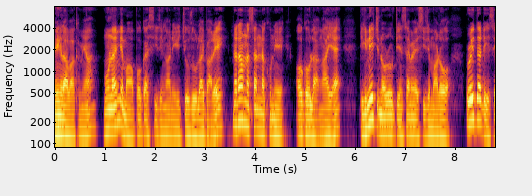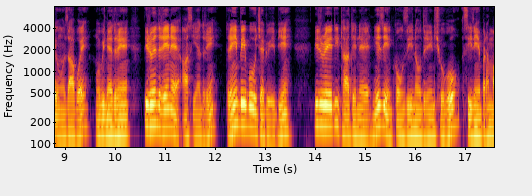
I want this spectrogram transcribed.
မင်္ဂလာပါခင်ဗျာမွန်လိုင်းမြန်မာပေါ့ကတ်စီစဉ်ကနေကြိုဆိုလိုက်ပါတယ်2022ခုနှစ်ဩဂုတ်လ9ရက်ဒီကနေ့ကျွန်တော်တို့တင်ဆက်မယ့်အစီအစဉ်မှာတော့ပရိသတ်တွေစိတ်ဝင်စားပွဲမူဗီနယ်သတင်းပြည်တွင်းသတင်းနဲ့အာဆီယံသတင်းသတင်းပေးပို့ချက်တွေအပြင် ပြည်သူတွေတည်ထားတဲ့နေ့စဉ်ကုန်စည်နှုန်းသတင်းတချို့ကိုအစီအစဉ်ပထမ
